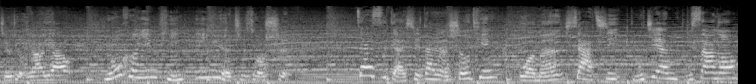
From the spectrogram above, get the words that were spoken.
九九幺幺，融合音频音乐制作室。再次感谢大家的收听，我们下期不见不散哦。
